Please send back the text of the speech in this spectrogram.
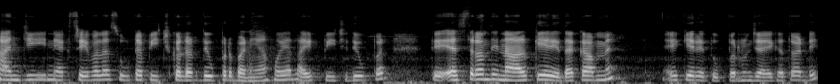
ਹਾਂਜੀ ਨੈਕਸਟ ਇਹ ਵਾਲਾ ਸੂਟ ਹੈ ਪੀਚ ਕਲਰ ਦੇ ਉੱਪਰ ਬਣਿਆ ਹੋਇਆ ਲਾਈਟ ਪੀਚ ਦੇ ਉੱਪਰ। ਤੇ ਇਸ ਤਰ੍ਹਾਂ ਦੇ ਨਾਲ ਘੇਰੇ ਦਾ ਕੰਮ ਹੈ। ਇਹ ਘੇਰੇ ਤੋਂ ਉੱਪਰ ਨੂੰ ਜਾਏਗਾ ਤੁਹਾਡੇ।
